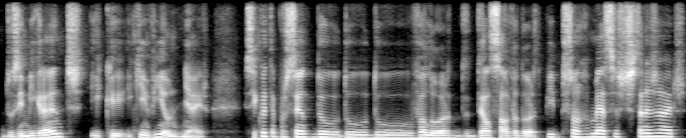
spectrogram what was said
dos imigrantes e que, e que enviam dinheiro. 50% do, do, do valor de, de El Salvador de PIB são remessas de estrangeiros.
